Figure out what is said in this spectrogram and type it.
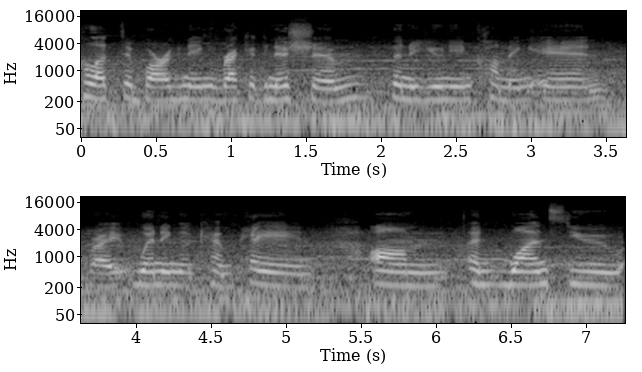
collective bargaining recognition, then a union coming in, right, winning a campaign. Um, and once you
